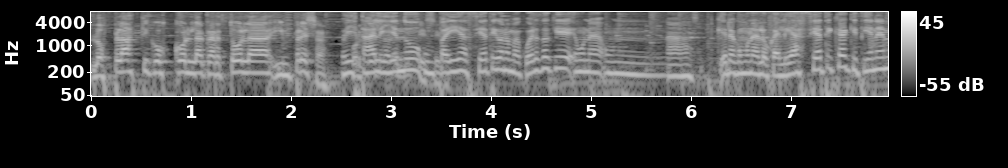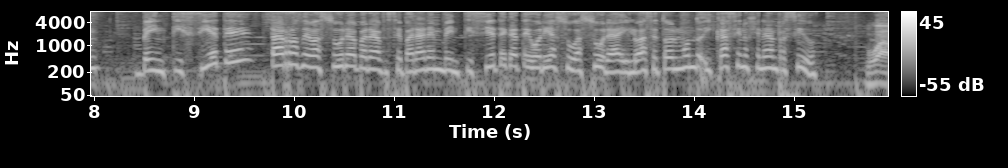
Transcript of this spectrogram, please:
los plásticos con la cartola impresa. Oye, estaba es leyendo un país asiático, no me acuerdo que una, una- que era como una localidad asiática que tienen 27 tarros de basura para separar en 27 categorías su basura y lo hace todo el mundo y casi no generan residuos. Wow, a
